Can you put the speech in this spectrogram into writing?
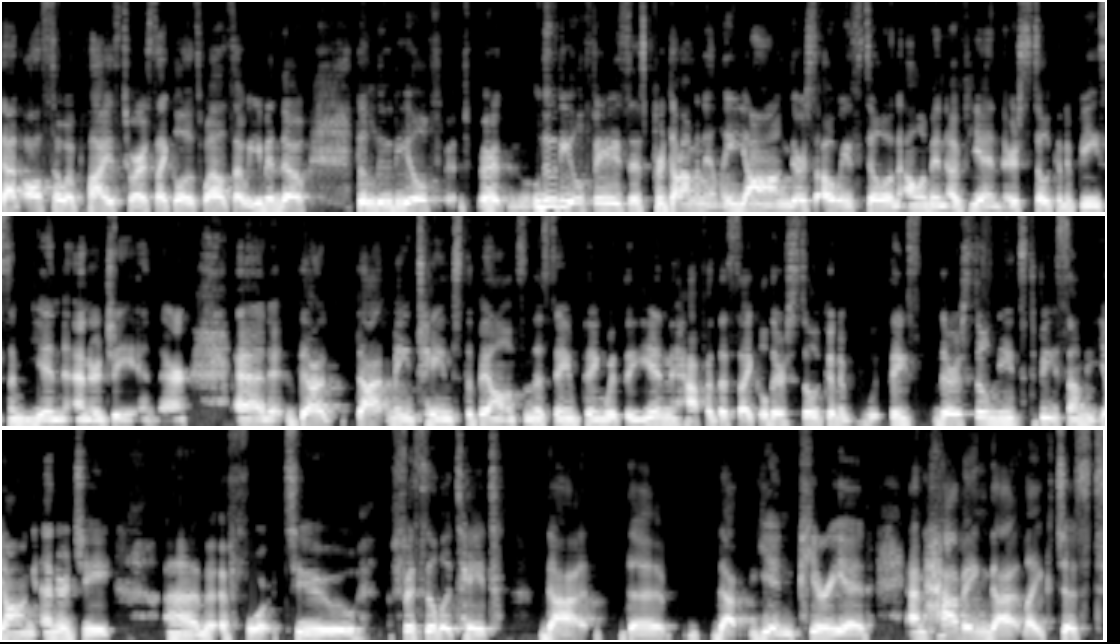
that also applies to our cycle as well. So even though the luteal uh, luteal phase is predominantly yang, there's always still an element of yin. There's still going to be some yin energy in there, and that that maintains the balance. And the same thing with the yin half of the cycle. There's still going to they, there still needs to be some yang energy um, for to facilitate that the that yin period and having that like just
